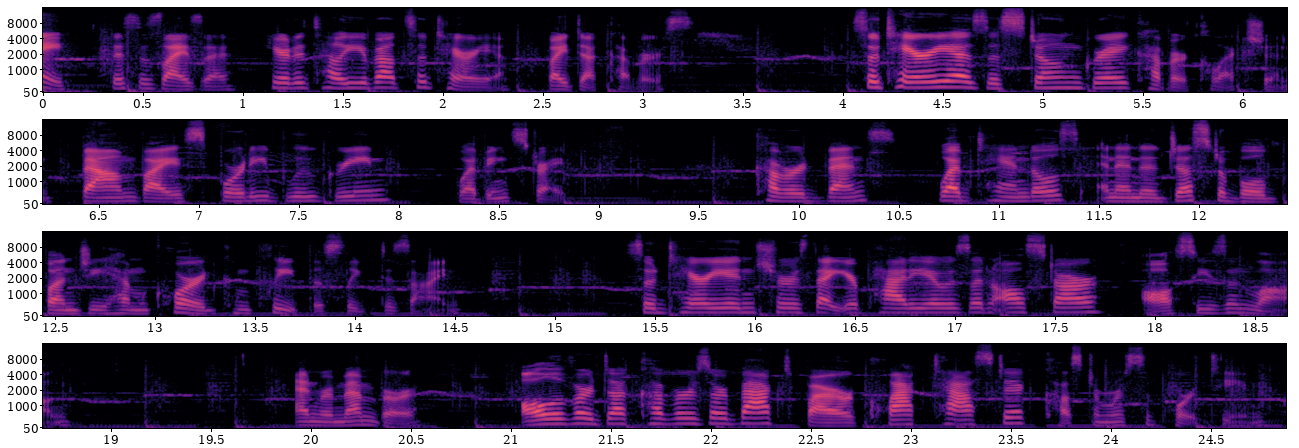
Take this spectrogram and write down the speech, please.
Hey, this is Liza, here to tell you about Soteria by Duck Covers. Soteria is a stone gray cover collection bound by a sporty blue-green webbing stripe. Covered vents, webbed handles, and an adjustable bungee hem cord complete the sleek design. Soteria ensures that your patio is an all-star all season long. And remember, all of our duck covers are backed by our Quacktastic customer support team.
